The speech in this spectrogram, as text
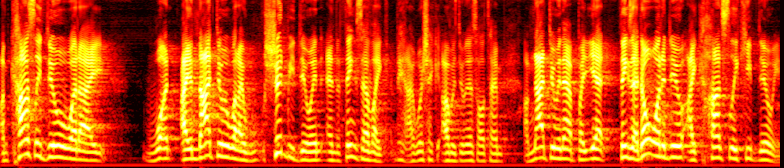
I'm constantly doing what I want, I am not doing what I should be doing, and the things I'm like, man, I wish I, I was doing this all the time. I'm not doing that, but yet things I don't want to do, I constantly keep doing.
